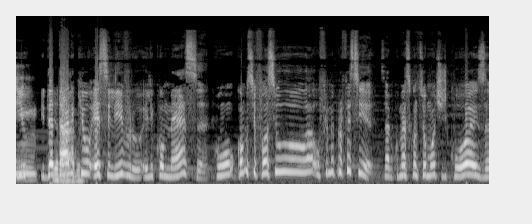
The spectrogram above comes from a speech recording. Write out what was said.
e, e detalhe irado. que o- esse livro ele começa com, como se fosse o, o filme Profecia, sabe? Começa a acontecer um monte de coisa,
